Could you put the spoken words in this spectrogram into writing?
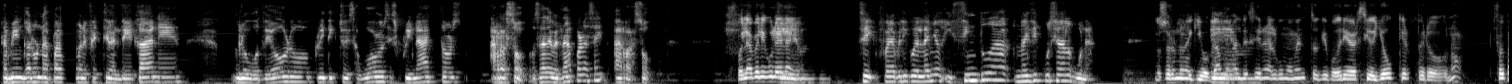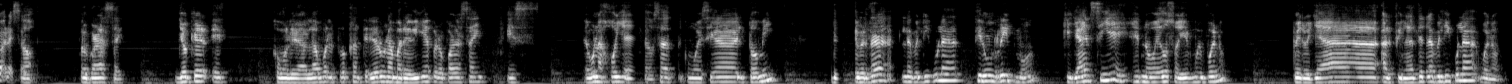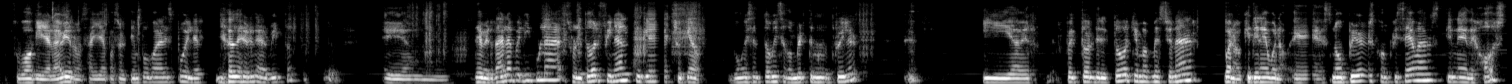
También ganó una Palma en el Festival de Cannes, Globos de Oro, Critic Choice Awards, Screen Actors. Arrasó, o sea, de verdad Parasite arrasó. Fue la película del año. Eh, sí, fue la película del año y sin duda no hay discusión alguna. Nosotros nos equivocamos eh, al decir en algún momento que podría haber sido Joker, pero no, fue Parasite. No, fue Parasite. Joker es, como le hablamos en el podcast anterior, una maravilla, pero Parasite es, es una joya. O sea, como decía el Tommy, de, verdad la película tiene un ritmo que ya en sí es, novedoso y es muy bueno, pero ya al final de la película, bueno, supongo que ya la vieron, o sea, ya pasó el tiempo para el spoiler, ya la deben haber visto. Em, de verdad la película, sobre todo el final, te quedas choqueado. Como dice el Tommy, se convierte en un thriller. Y a ver, respecto al director, ¿qué más mencionar? Bueno, aquí tiene, bueno, eh, Snowpiercer con Chris Evans, tiene The Host,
